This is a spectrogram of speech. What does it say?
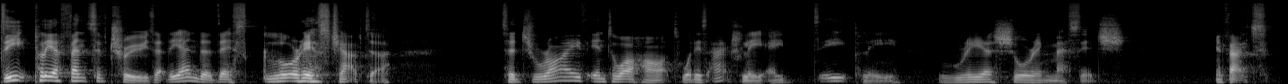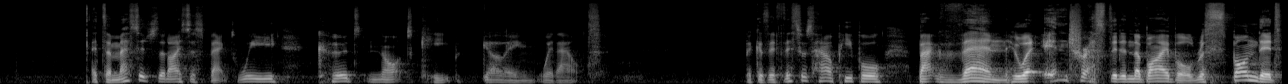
deeply offensive truths at the end of this glorious chapter to drive into our hearts what is actually a deeply reassuring message. In fact, it's a message that I suspect we could not keep going without. Because if this was how people back then, who were interested in the Bible, responded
